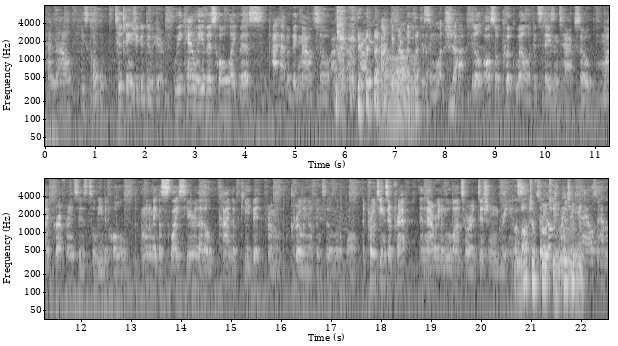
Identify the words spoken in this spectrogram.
and now he's clean. Two things you could do here. We can leave this whole like this. I have a big mouth, so I don't have a problem. I can probably eat this in one shot. It'll also cook well if it stays intact. So my preference is to leave it whole. I'm gonna make a slice here that'll kind of keep it from curling up into a little ball. The proteins are prepped, and now we're gonna move on to our additional ingredients. A lot of So to go with protein. my chicken, I also have a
